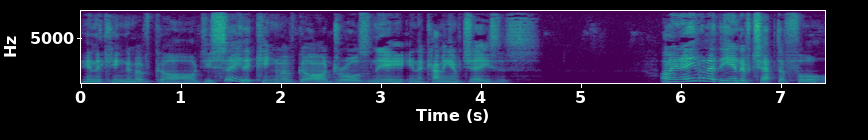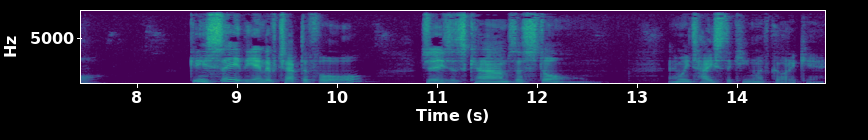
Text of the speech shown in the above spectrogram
in the kingdom of God. You see, the kingdom of God draws near in the coming of Jesus. I mean, even at the end of chapter 4, can you see at the end of chapter 4? Jesus calms a storm and we taste the kingdom of God again.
